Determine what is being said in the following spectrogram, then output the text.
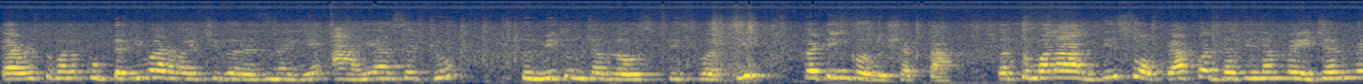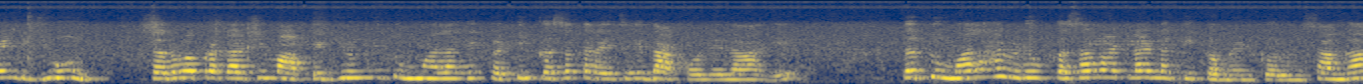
त्यावेळेस तुम्हाला कुठंही वाढवायची गरज नाही आहे असं ठेवून तुम्ही तुमच्या ब्लाऊज पीसवरती कटिंग करू शकता. तर तुम्हाला अगदी सोप्या पद्धतीनं मेजरमेंट घेऊन सर्व प्रकारची मापे घेऊन मी तुम्हाला हे कटिंग कसं करायचं हे दाखवलेलं आहे. तर तुम्हाला हा व्हिडिओ कसा वाटला नक्की कमेंट करून सांगा.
